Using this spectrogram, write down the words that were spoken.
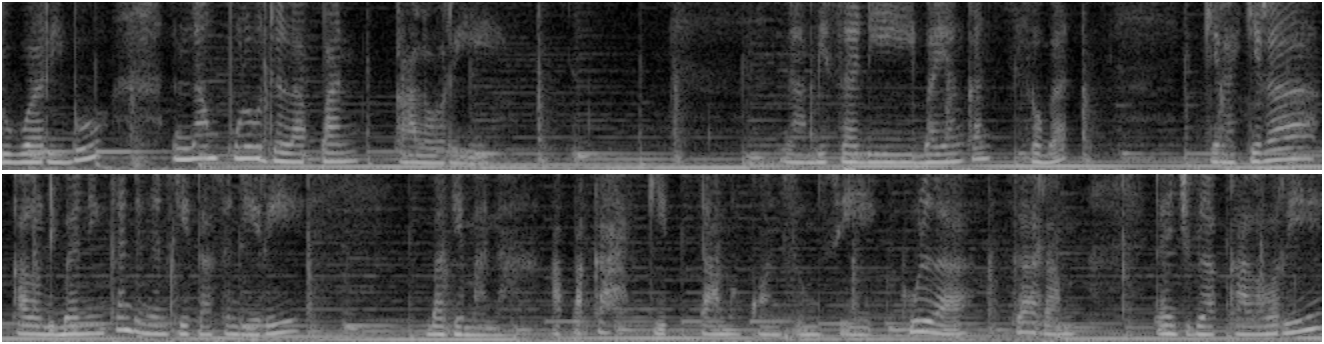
2068 kalori. Nah, bisa dibayangkan sobat, kira-kira kalau dibandingkan dengan kita sendiri bagaimana? Apakah kita mengkonsumsi gula, garam, dan juga kalori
